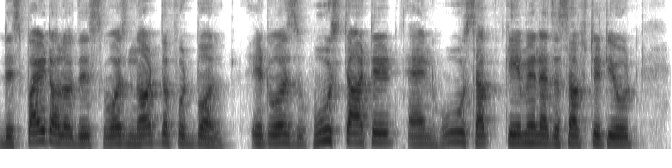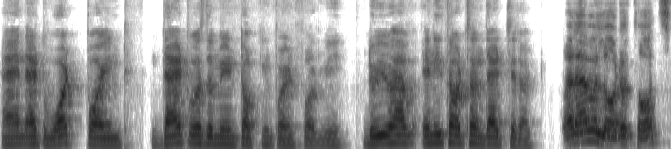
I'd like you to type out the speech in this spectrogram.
despite all of this, was not the football it was who started and who sub- came in as a substitute and at what point. That was the main talking point for me. Do you have any thoughts on that, Chirag? Well, I have a lot of thoughts.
